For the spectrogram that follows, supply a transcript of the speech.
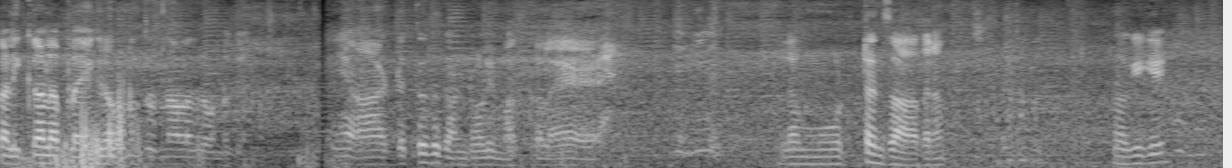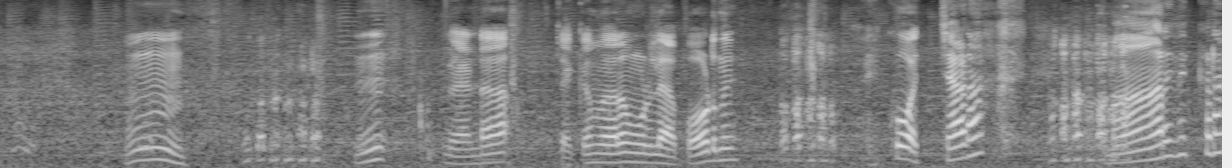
കളിക്കാനുള്ള പ്ലേ ഗ്രൗണ്ടും തിന്നാനുള്ള ഗ്രൗണ്ടൊക്കെ ഇനി അടുത്തത് കണ്ടോളി മക്കളെ. നല്ല മുട്ടൻ സാധനം. നോക്കിക്കേ. വേണ്ട. ചെക്കൻ വേറെ മൂടില്ല. പോടുന്ന് കൊച്ചാടാ മാറി നിക്കടാ.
